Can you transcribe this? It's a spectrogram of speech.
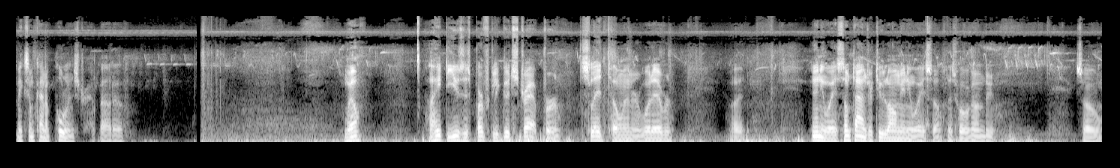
make some kind of pulling strap out of. Well, I hate to use this perfectly good strap for sled towing or whatever, but anyway, sometimes they're too long anyway, so that's what we're going to do. So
